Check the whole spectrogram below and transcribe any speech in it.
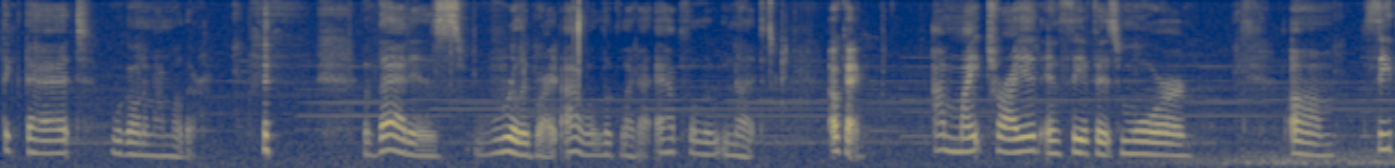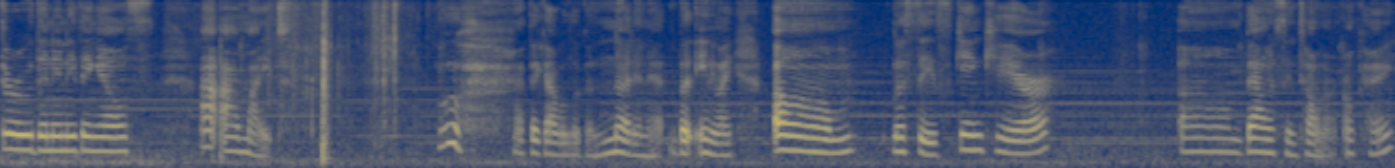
think that will go to my mother. that is really bright. I will look like an absolute nut. Okay. I might try it and see if it's more um, see-through than anything else. I, I might. Whew, I think I would look a nut in that. But anyway, um, let's see. Skincare. Um, balancing toner. Okay.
